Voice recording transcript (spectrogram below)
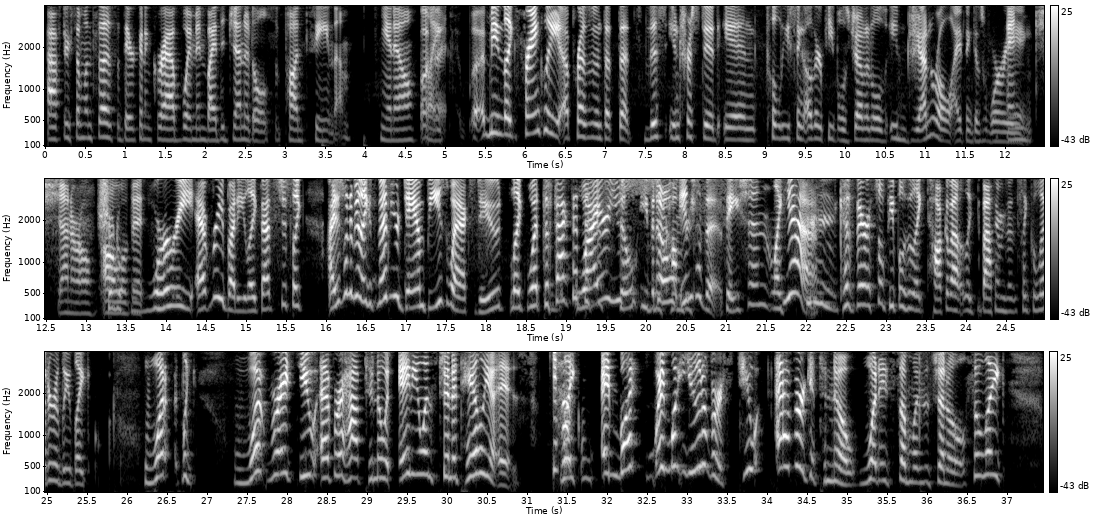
after someone says that they're going to grab women by the genitals upon seeing them? You know, Uh, like I mean, like, frankly, a president that that's this interested in policing other people's genitals in general, I think, is worrying. in general, Should all of it. worry everybody. Like, that's just like I just want to be like, it's none of your damn beeswax, dude. Like, what the fact that why this are you still even so a into this? conversation like Yeah. because there are still people who like talk about like the bathrooms and it's like literally like what like what right do you ever have to know what anyone's genitalia is like in what in what universe do you ever get to know what is someone's genital? So like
